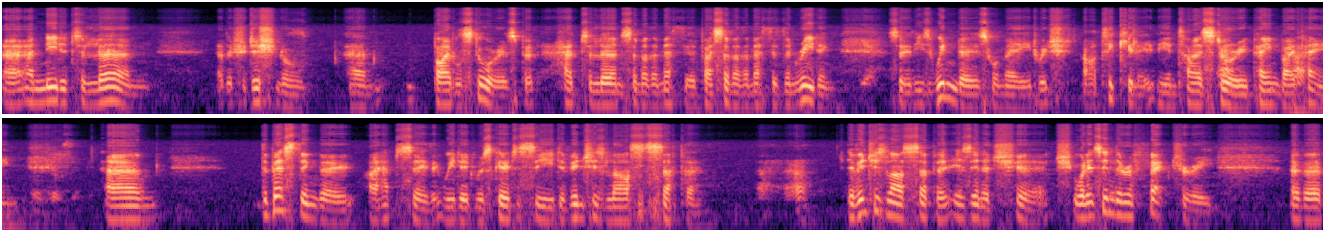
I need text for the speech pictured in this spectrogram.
uh, and needed to learn uh, the traditional um, Bible stories, but had to learn some other method by some other method than reading. Yeah. So these windows were made which articulate the entire story, ah. pane by ah. pane. Um, the best thing, though, I have to say that we did was go to see Da Vinci's Last Supper. Da Vinci's Last Supper is in a church. Well, it's in the refectory of a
